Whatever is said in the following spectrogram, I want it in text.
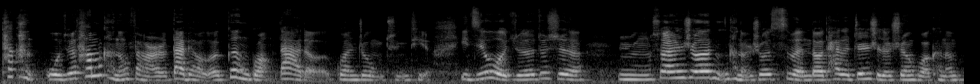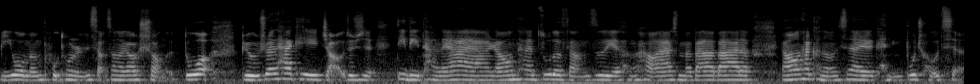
他肯，我觉得他们可能反而代表了更广大的观众群体，以及我觉得就是。嗯，虽然说你可能说斯文的他的真实的生活可能比我们普通人想象的要爽得多，比如说他可以找就是弟弟谈恋爱啊，然后他租的房子也很好啊，什么巴拉巴拉的，然后他可能现在也肯定不愁钱，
